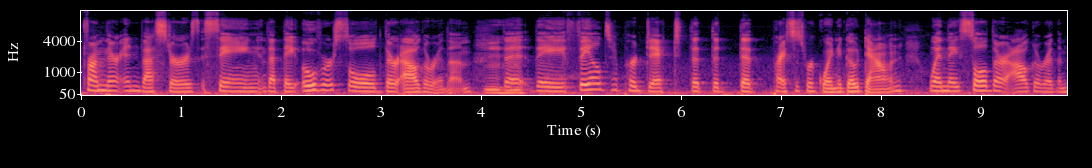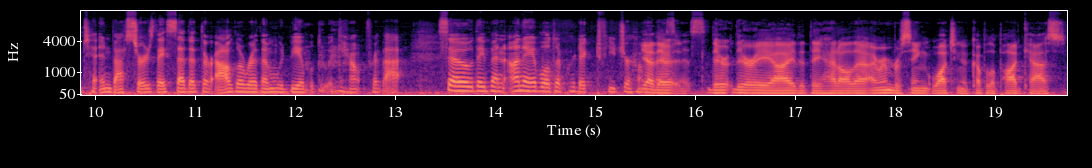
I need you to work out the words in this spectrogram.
from their investors saying that they oversold their algorithm, that they failed to predict that the that prices were going to go down when they sold their algorithm to investors. They said that their algorithm would be able to account for that. So they've been unable to predict future home yeah, prices. their their AI that they had all that. I remember seeing watching a couple of podcasts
